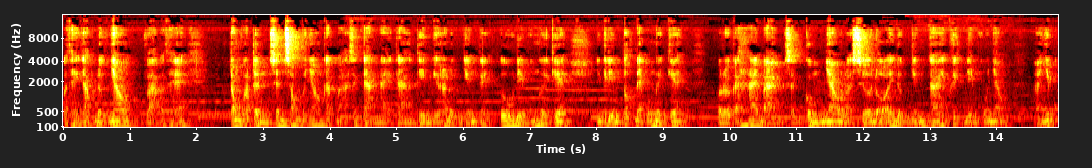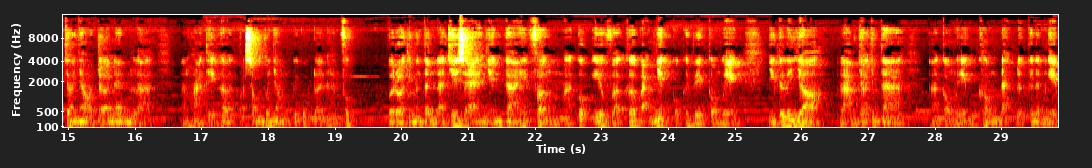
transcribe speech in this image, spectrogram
có thể gặp được nhau và có thể trong quá trình sinh sống với nhau các bạn sẽ càng ngày càng tìm hiểu ra được những cái ưu điểm của người kia những cái điểm tốt đẹp của người kia. Và rồi cả hai bạn sẽ cùng nhau là sửa đổi được những cái khuyết điểm của nhau à, giúp cho nhau trở nên là hoàn thiện hơn và sống với nhau một cái cuộc đời nó hạnh phúc vừa rồi thì Minh Tịnh đã chia sẻ những cái phần mà cốt yếu và cơ bản nhất của cái việc cầu nguyện. Những cái lý do làm cho chúng ta à, cầu nguyện không đạt được cái linh nghiệm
